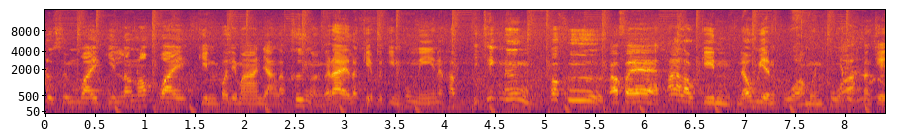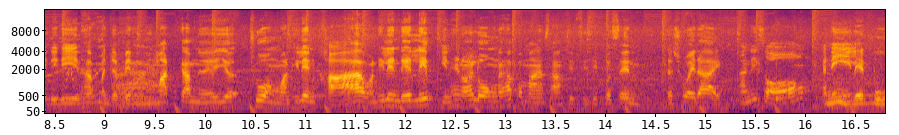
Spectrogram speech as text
ดูดซึมไวกินแล้วน็อกไวกินปริมาณอย่างละครึ่งก่อนก็ได้ แล้วเก็บไว้กินพรุ่งนี้นะครับ อีกทิกหนึ่งก็คือกาแฟถ้าเรากินแล้วเวียนหัวมึนหัว สังเกตดีๆนะครับมันจะเป็นมัดกล้ามเนื้อเยอะช่วงวันที่เล่นขาวันที่เล่นเดดลิฟต์กินให้น้อยลงนะครับประมาณ 30-40% จะช่วยได้ อันที่ 2 อันนี้เลดบู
